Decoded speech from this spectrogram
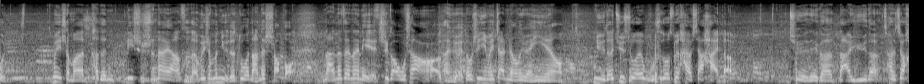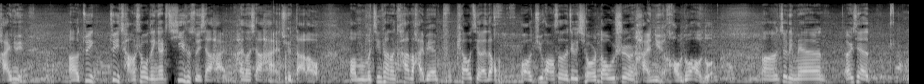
为什么它的历史是那样子的，为什么女的多男的少，男的在那里至高无上啊，感觉都是因为战争的原因啊，女的据说五十多岁还有下海的，去那个打鱼的，她叫海女。啊，最最长寿的应该是七十岁下海的，还能下海去打捞。啊，我们经常能看到海边飘起来的，哦，橘黄色的这个球都是海女，好多好多。嗯，这里面，而且，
